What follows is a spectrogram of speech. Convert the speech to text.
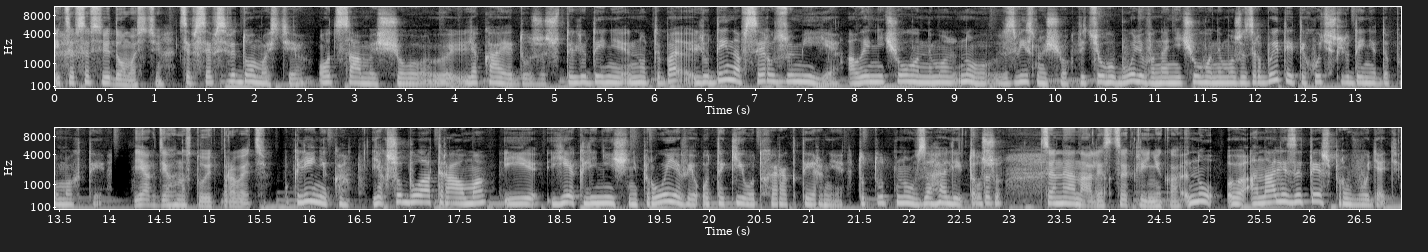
І це все в свідомості. Це все в свідомості. От саме що лякає дуже, що ти людині, ну тебе людина все розуміє, але нічого не може. Ну звісно, що від цього болю вона нічого не може зробити, і ти хочеш людині допомогти. Як діагностують правець? Клініка. Якщо була травма і є клінічні прояви, отакі от характерні, то тут ну взагалі то, Тобто що Це не аналіз, це клініка. Ну, е, аналізи теж проводять.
